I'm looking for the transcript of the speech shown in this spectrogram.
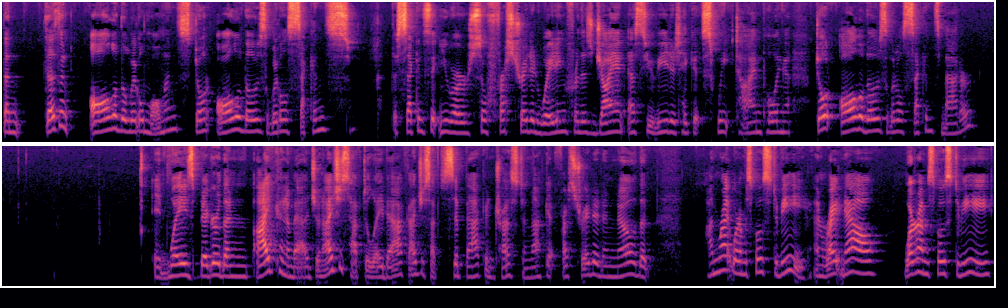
then doesn't all of the little moments don't all of those little seconds the seconds that you are so frustrated waiting for this giant SUV to take its sweet time pulling don't all of those little seconds matter? In ways bigger than I can imagine. I just have to lay back. I just have to sit back and trust and not get frustrated and know that I'm right where I'm supposed to be. And right now, where I'm supposed to be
